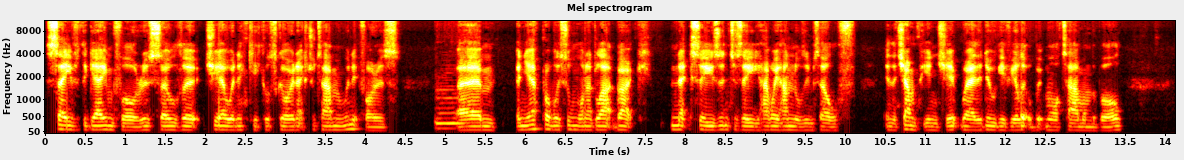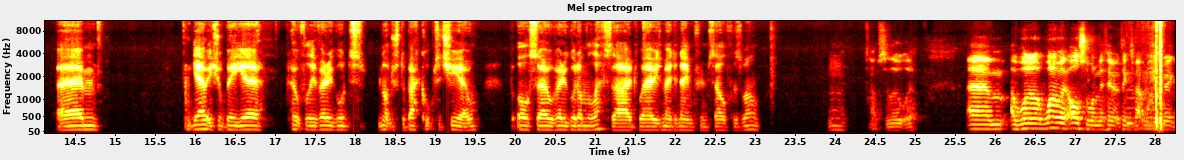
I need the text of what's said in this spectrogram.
saved the game for us so that Chio and Nicky could score in extra time and win it for us. Um, and yeah, probably someone I'd like back next season to see how he handles himself in the championship, where they do give you a little bit more time on the ball. Um, yeah, it should be uh, hopefully very good, not just a backup to Chio, but also very good on the left side, where he's made a name for himself as well. Absolutely. Um, one, of- one of my, also one of my favorite things about Willie Grigg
